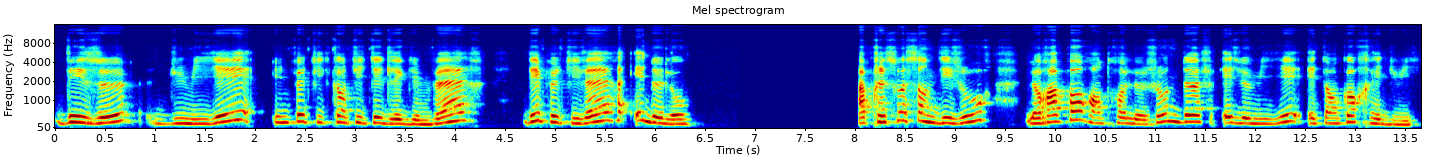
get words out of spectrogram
des œufs, du millet, une petite quantité de légumes verts, des petits verres et de l'eau. Après 70 jours, le rapport entre le jaune d'œuf et le millet est encore réduit.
